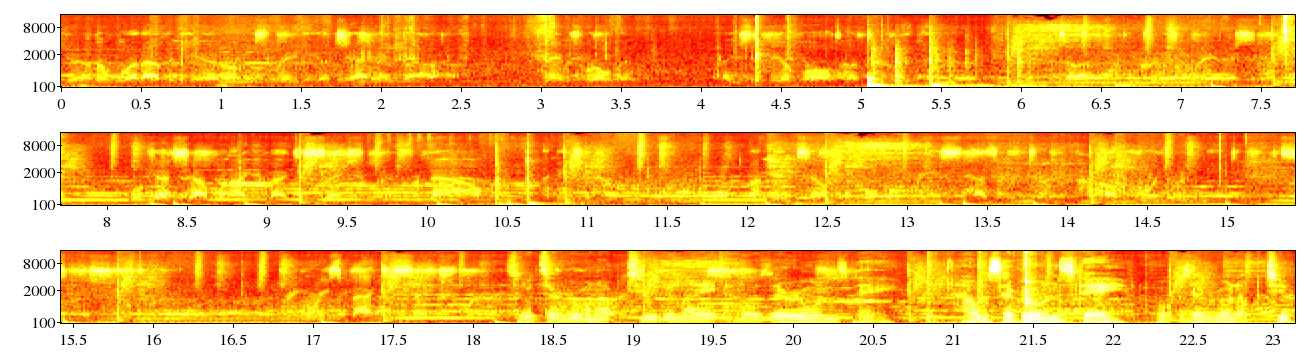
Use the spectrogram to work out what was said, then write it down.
you're the one I've been hearing on this radio chatting about. Name's Roland. I used to be a vault hunter like you. Until I moved to Crimson Raiders. We'll catch up when I get back to Sanctuary. For now, My men me Corporal Reiss hasn't returned power cord that we need to keep the city shielded. Bring Reiss back to Sanctuary. So what's everyone up to tonight? How was everyone's day? How was everyone's day? What was everyone up to?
